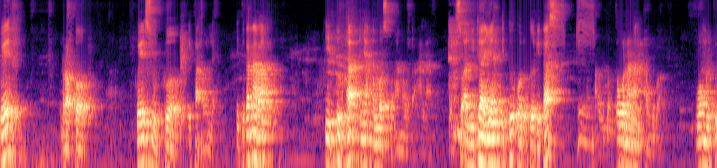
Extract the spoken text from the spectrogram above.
kue rokok kue sugo tidak oleh. Itu karena apa itu haknya Allah Subhanahu wa taala. Soal hidayah itu otoritas Allah kewenangan Allah. Wong itu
